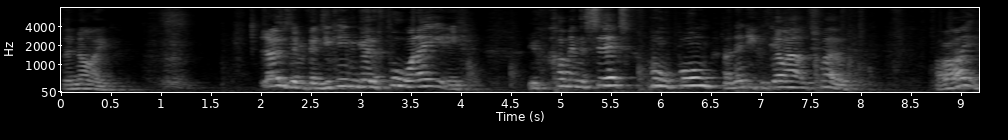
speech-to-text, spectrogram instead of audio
the 9. Loads of different things. You can even go the full 180. You can come in the 6, boom, boom, and then you could go out the 12. All right?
